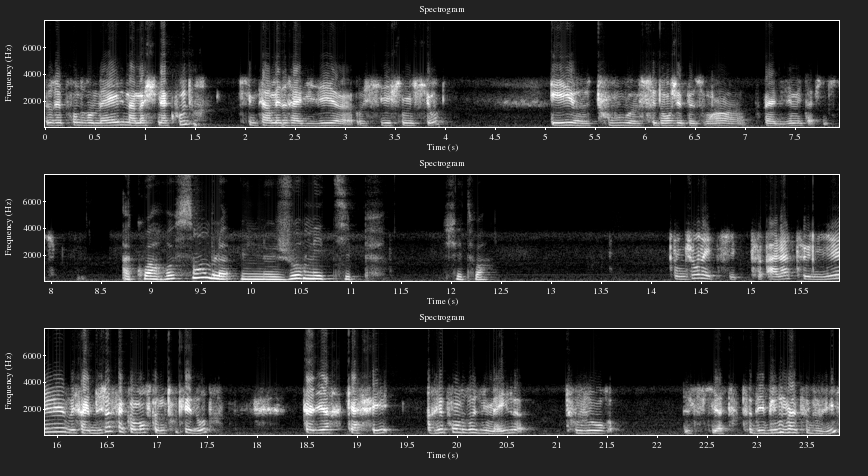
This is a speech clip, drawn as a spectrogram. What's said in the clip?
de répondre aux mails, ma machine à coudre qui me permet de réaliser aussi les finitions et euh, tout euh, ce dont j'ai besoin euh, pour réaliser mes tapis. À quoi ressemble une journée type chez toi? Une journée type à l'atelier, déjà ça commence comme toutes les autres, c'est-à-dire café, répondre aux emails, toujours ce qu'il y a tout au début de ma to-do list.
